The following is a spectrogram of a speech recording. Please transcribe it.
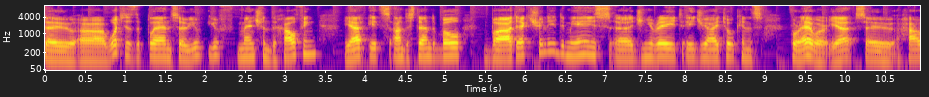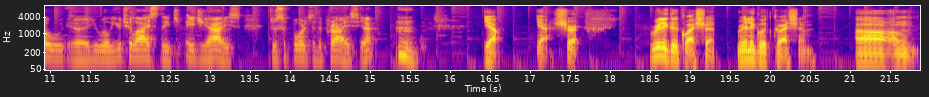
so uh, what is the plan so you you've mentioned the halving yeah it's understandable but actually the DMAs uh, generate agi tokens forever yeah? So how uh, you will utilize the agis to support the price yeah? Yeah. Yeah sure. Really good question. Really good question. Um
